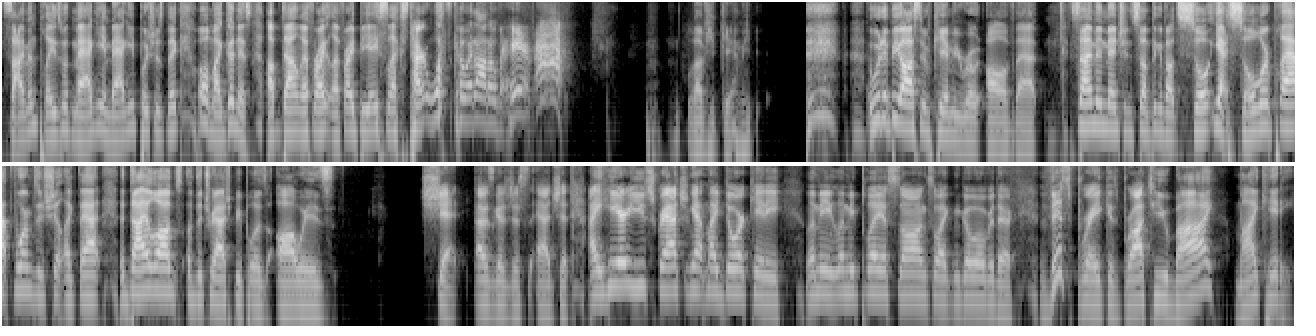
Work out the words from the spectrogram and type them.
Simon plays with Maggie, and Maggie pushes the. Oh my goodness! Up, down, left, right, left, right. BA select start. What's going on over here? Ah! Love you, Cammy. Wouldn't it be awesome if Cammy wrote all of that? Simon mentioned something about so yeah, solar platforms and shit like that. The dialogues of the trash people is always shit. I was gonna just add shit. I hear you scratching at my door, Kitty. Let me let me play a song so I can go over there. This break is brought to you by my kitty.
